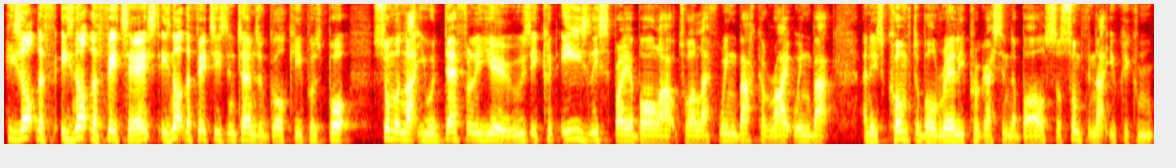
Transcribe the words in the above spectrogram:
He's not the he's not the fittest. He's not the fittest in terms of goalkeepers, but someone that you would definitely use. He could easily spray a ball out to a left wing back, a right wing back, and he's comfortable really progressing the ball. So something that you could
